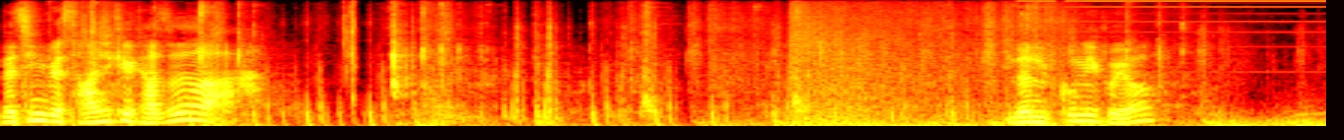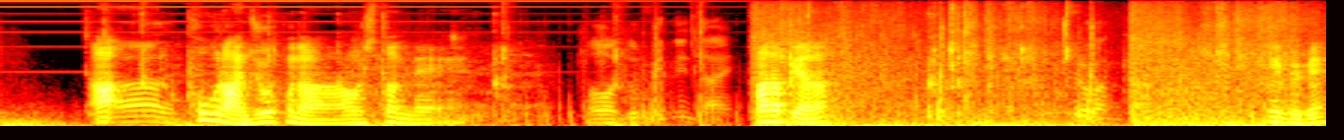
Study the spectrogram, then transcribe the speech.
내 친구에 40킬 가자. 는 꿈이고요. 아 폭을 안 죽었구나. 어 싶었네. 어, 눈 밀린다. 바닥비 하나? 들어간다. 이게 두개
